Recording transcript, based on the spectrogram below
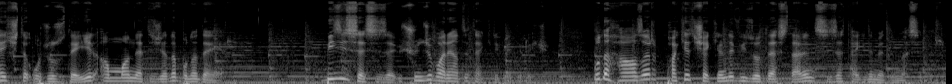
heç də ucuz deyil, amma nəticədə buna dəyər. Biz isə sizə üçüncü variantı təklif edirik. Bu da hazır paket şəklində video dərslərin sizə təqdim edilməsidir.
